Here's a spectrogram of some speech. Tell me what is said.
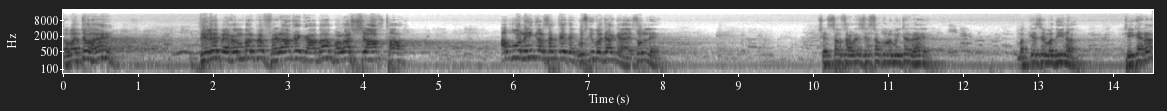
तवज्जो है? दिले पैगंबर पे फिराक काबा बड़ा शाख था। अब वो नहीं कर सकते थे। उसकी वजह क्या है? सुन ले। छह सौ, साढ़े छह सौ किलोमीटर है। मक्के से मदीना। ठीक है ना?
